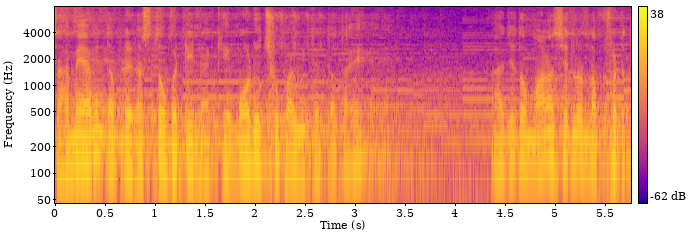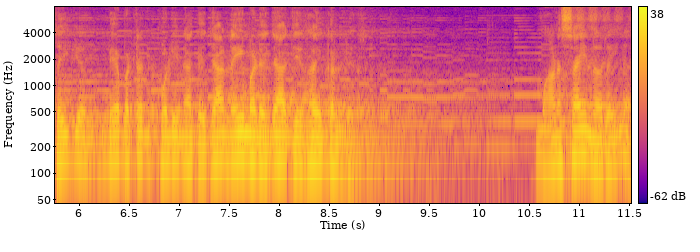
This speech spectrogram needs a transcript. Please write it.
સામે આવે ને તો આપણે રસ્તો બદલી નાખીએ, મોઢું છુપાવી દેતા હતા એ આજે તો માણસ એટલો નફટ થઈ ગયો, બે બટન ખોલી નાખે જા નહીં મળે જા જે થાય કરી લે માણસાઈ ન રહી ને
